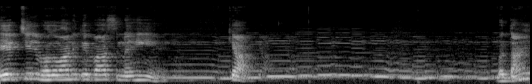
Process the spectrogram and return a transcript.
एक चीज़ भगवान के पास नहीं है। क्या? बताएँ।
